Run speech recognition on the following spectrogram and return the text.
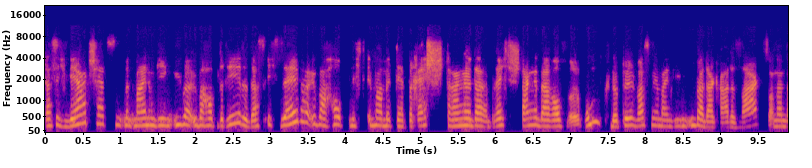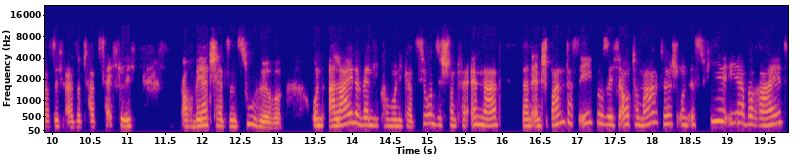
dass ich wertschätzend mit meinem Gegenüber überhaupt rede, dass ich selber überhaupt nicht immer mit der Brechstange, da, Brechstange darauf äh, rumknüppel, was mir mein Gegenüber da gerade sagt, sondern dass ich also tatsächlich auch wertschätzend zuhöre. Und alleine, wenn die Kommunikation sich schon verändert, dann entspannt das Ego sich automatisch und ist viel eher bereit,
